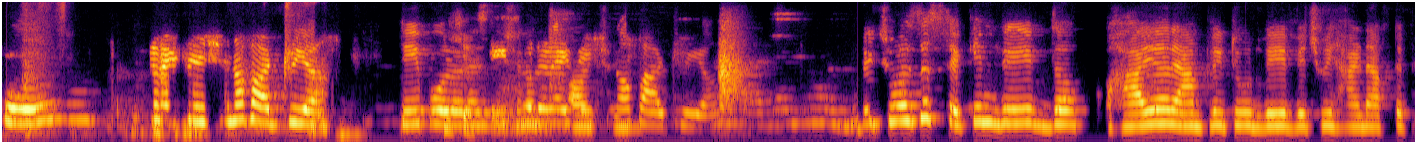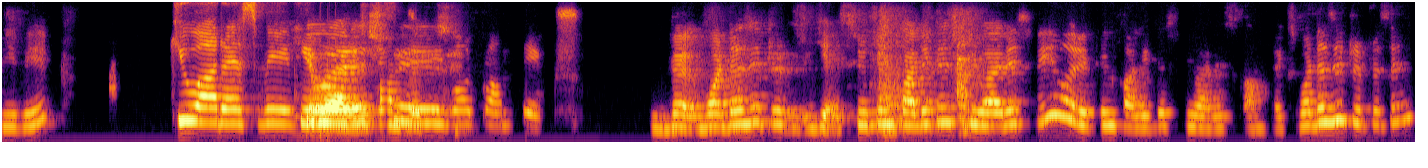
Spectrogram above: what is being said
Polarization of atria. Depolarization of Polarization of artery. atria. Which was the second wave, the higher amplitude wave which we had after P wave? QRS wave. QRS complex. wave. Or complex. What does it? Yes, you can call it as QRS wave or you can call it as QRS complex. What does it represent?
